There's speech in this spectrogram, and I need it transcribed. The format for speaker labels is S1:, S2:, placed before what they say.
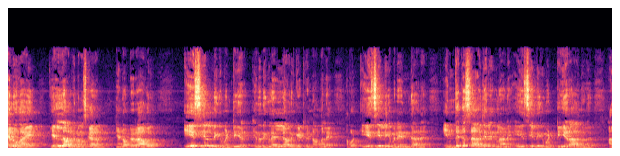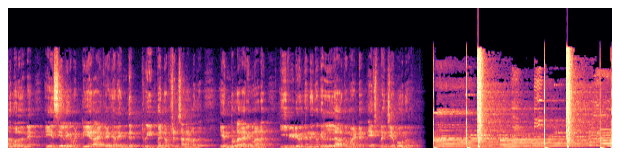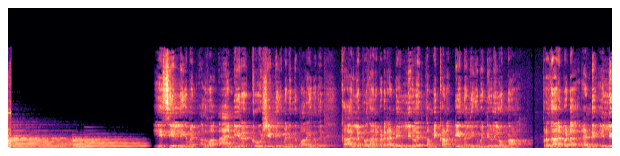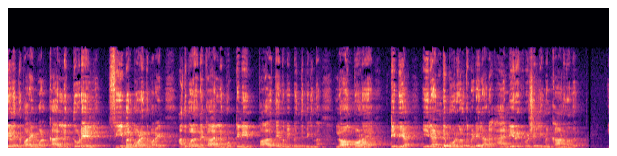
S1: Hello hi എല്ലാവർക്കും നമസ്കാരം. ഞാൻ doctor Rahul. A C L ligament tear എന്ന് നിങ്ങൾ എല്ലാവരും കേട്ടിട്ടുണ്ടാവും അല്ലേ? അപ്പോൾ എ സി എൽ ലിഗമൻ എന്താണ്? എന്തൊക്കെ സാഹചര്യങ്ങളാണ് A C L ligament tear ആകുന്നത്? അതുപോലെ തന്നെ A C L ligament tear ആയി കഴിഞ്ഞാൽ എന്ത് ട്രീറ്റ്മെന്റ് ഓപ്ഷൻസ് ആണ് ഉള്ളത്? എന്നുള്ള കാര്യങ്ങളാണ് ഈ വീഡിയോയിൽ ഞാൻ നിങ്ങൾക്ക് എല്ലാവർക്കുമായിട്ട് എക്സ്പ്ലെയിൻ ചെയ്യാൻ പോകുന്നത്. എ സി എൽ ലിഗമൻ അഥവാ ആന്റീരിയർ ക്രോഷ്യൻ ലിഗമൻ എന്ന് പറയുന്നത് കാലിലെ പ്രധാനപ്പെട്ട രണ്ട് എല്ലുകളെ തമ്മിൽ കണക്ട് ചെയ്യുന്ന ലിഗമെന്റുകളിൽ ഒന്നാണ്. പ്രധാനപ്പെട്ട രണ്ട് എല്ലുകൾ എന്ന് പറയുമ്പോൾ കാലിലെ തുടയെല്ല് ഫീമർ ബോൺ എന്ന് പറയും. അതുപോലെ തന്നെ കാലിലെ മുട്ടിനെയും പാദത്തെയും തമ്മിൽ ബന്ധിപ്പിക്കുന്ന ലോങ് ബോണായ ടിബിയ ഈ രണ്ട് ബോണുകൾക്കും ഇടയിലാണ് ആന്റീരിയർ ക്രൂഷ്യൽ ലിഗമൻ കാണുന്നത്.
